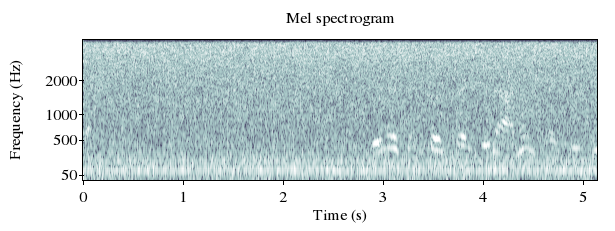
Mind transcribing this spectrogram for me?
થાય તેને સંતોષ થાય તેને આનંદ થાય છે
